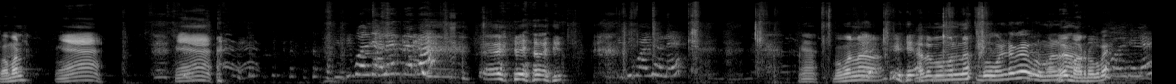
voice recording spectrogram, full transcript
बमल म्या म्या किती बॉल झाले त्याला किती बॉल झाले म्या बमल ना हॅलो बमल ना बोमंड बे, बोमंड. अरे मारू नको बे बॉल झाले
